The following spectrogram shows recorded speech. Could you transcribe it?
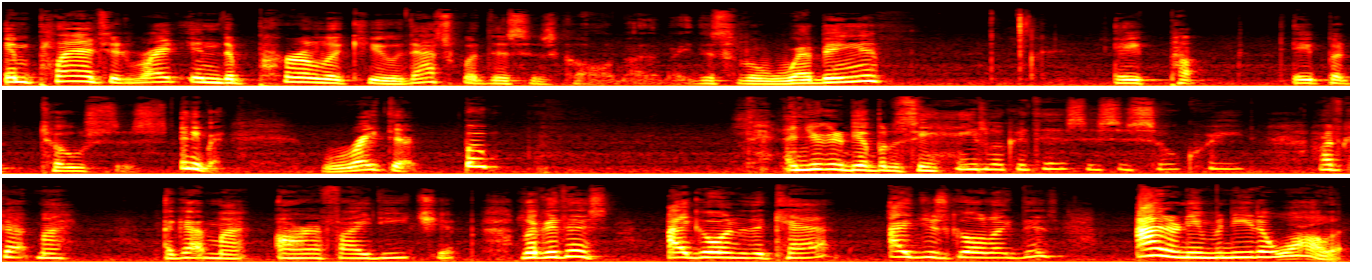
implanted right in the perlicue. That's what this is called, by the way. This little webbing, apop- apoptosis. Anyway, right there. Boom. And you're going to be able to say, "Hey, look at this. This is so great. I've got my I got my RFID chip. Look at this. I go into the cab. I just go like this. I don't even need a wallet.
